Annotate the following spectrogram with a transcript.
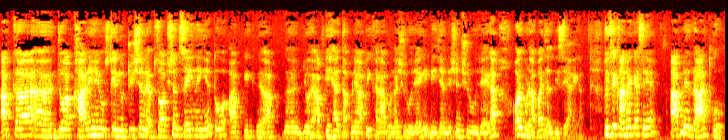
आपका जो आप खा रहे हैं, उसके न्यूट्रिशन एब्जॉर्प्शन सही नहीं है तो आपकी, आप जो है, आपकी हेल्थ अपने आप ही खराब होना शुरू हो जाएगी डिजेनरेशन शुरू हो जाएगा और बुढ़ापा जल्दी से आएगा। तो इसे खाना कैसे है? आपने रात को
